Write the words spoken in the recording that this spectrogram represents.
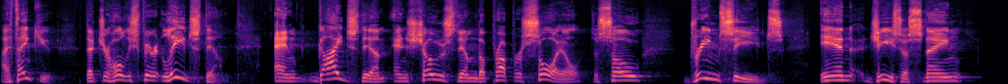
I thank you that your Holy Spirit leads them and guides them and shows them the proper soil to sow dream seeds in Jesus' name.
